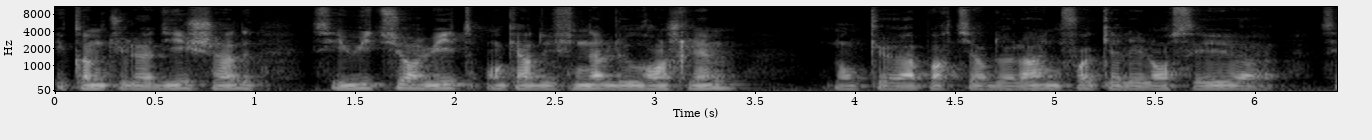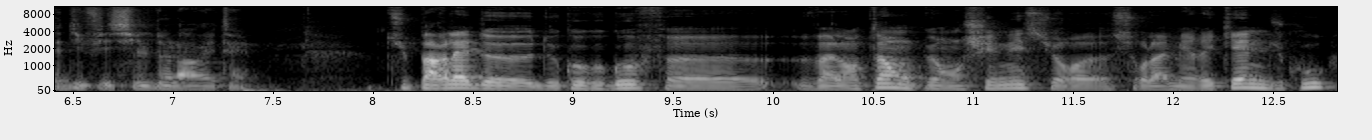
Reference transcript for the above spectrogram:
et comme tu l'as dit Chad, c'est 8 sur 8 en quart de finale de grand chelem. Donc à partir de là, une fois qu'elle est lancée, c'est difficile de l'arrêter. Tu parlais de, Coco Gauff, Valentin, on peut enchaîner sur l'américaine du coup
